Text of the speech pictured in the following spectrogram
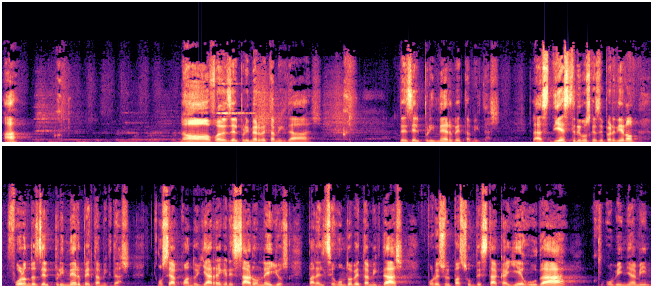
¿Ah? No, fue desde el primer Betamigdash. Desde el primer Betamigdash. Las diez tribus que se perdieron fueron desde el primer Betamigdash. O sea, cuando ya regresaron ellos para el segundo Betamigdash, por eso el Pasuk destaca Yehudá o Binyamin.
